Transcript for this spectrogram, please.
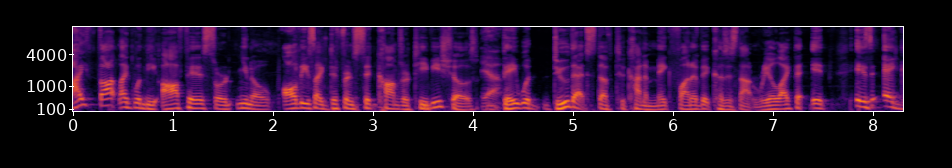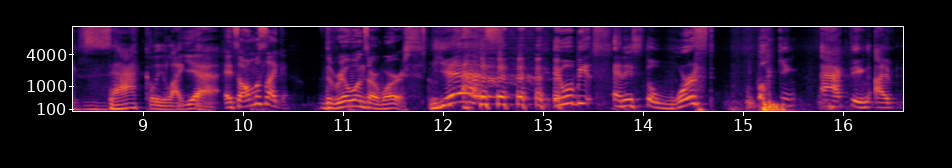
I, thought like when The Office or you know all these like different sitcoms or TV shows, Yeah. they would do that stuff to kind of make fun of it because it's not real like that. It is exactly like Yeah, that. it's almost like the real ones are worse. Yes, it will be, and it's the worst fucking acting I've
